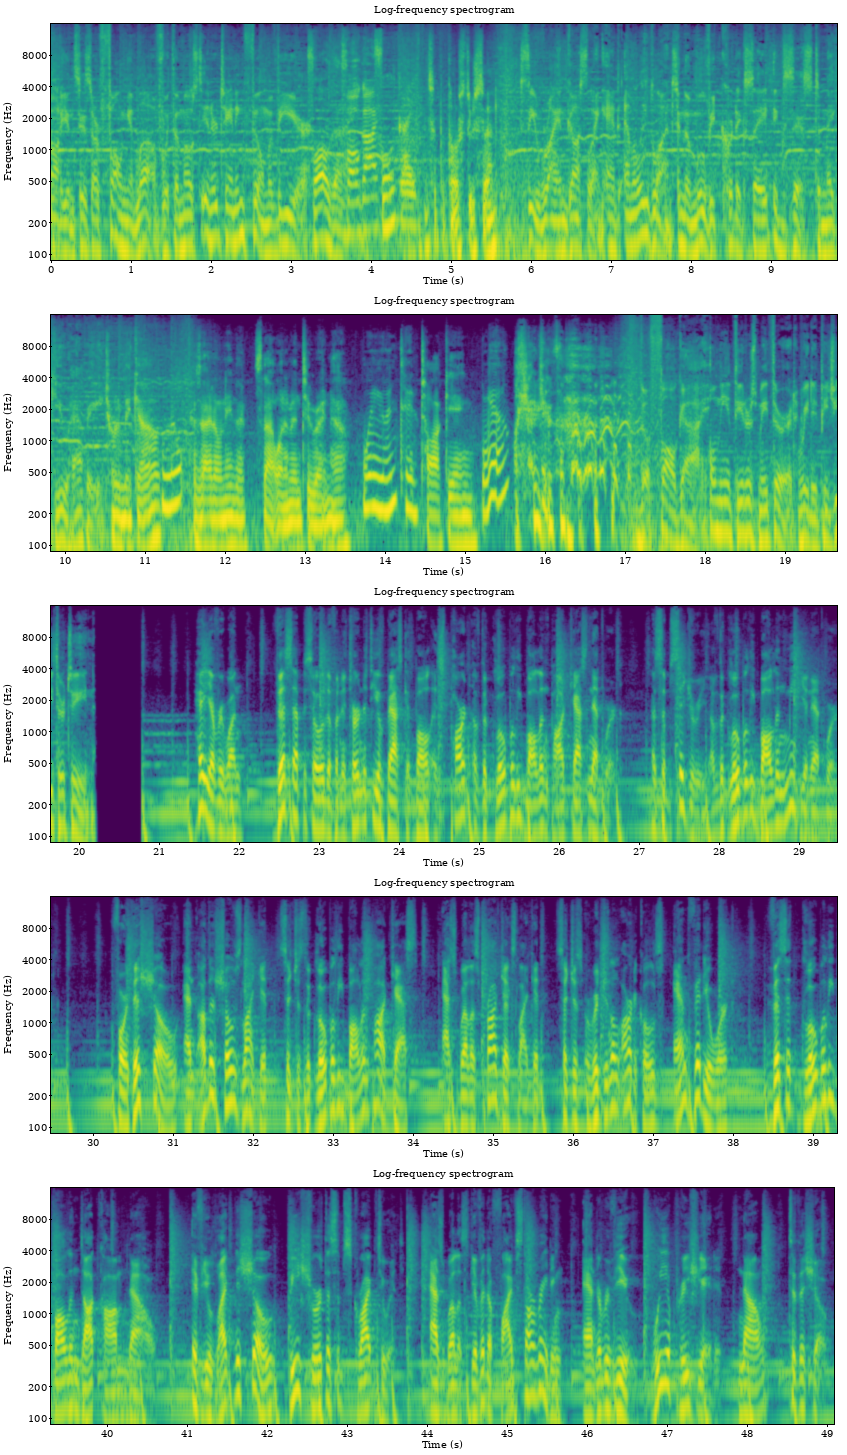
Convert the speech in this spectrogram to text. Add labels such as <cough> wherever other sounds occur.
Audiences are falling in love with the most entertaining film of the year. Fall guy. Fall Guy. Fall guy. That's what the poster said. See Ryan Gosling and Emily Blunt in the movie critics say exists to make you happy. Trying to make it out? Nope. Because I don't either. It's not what I'm into right now. What are you into? Talking. Yeah. <laughs> <laughs> The Fall Guy. Only in theaters May 3rd. Rated PG-13. Hey everyone! This episode of An Eternity of Basketball is part of the Globally Ballin Podcast Network, a subsidiary of the Globally Ballin Media Network. For this show and other shows like it, such as the Globally Ballin Podcast, as well as projects like it, such as original articles and video work, visit globallyballin.com now. If you like this show, be sure to subscribe to it, as well as give it a five star rating and a review. We appreciate it. Now, to the show.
